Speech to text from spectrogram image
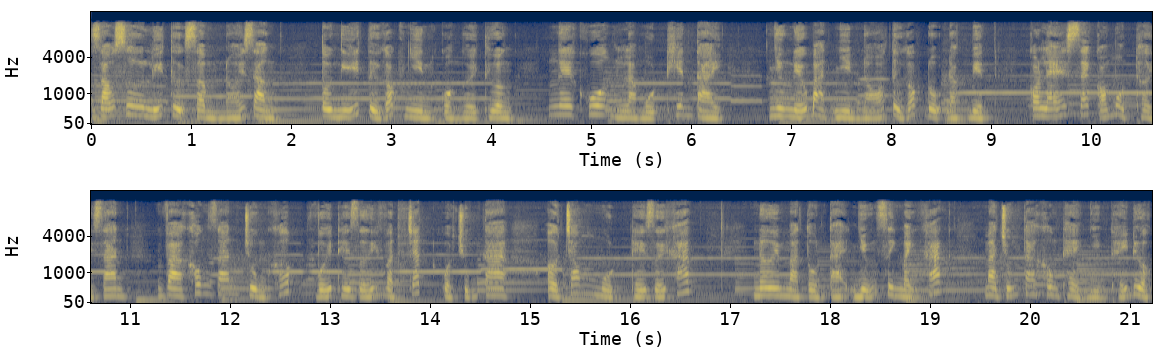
Giáo sư Lý Tự Sầm nói rằng, tôi nghĩ từ góc nhìn của người thường, Nghê Khuông là một thiên tài, nhưng nếu bạn nhìn nó từ góc độ đặc biệt, có lẽ sẽ có một thời gian và không gian trùng khớp với thế giới vật chất của chúng ta ở trong một thế giới khác, nơi mà tồn tại những sinh mệnh khác mà chúng ta không thể nhìn thấy được.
